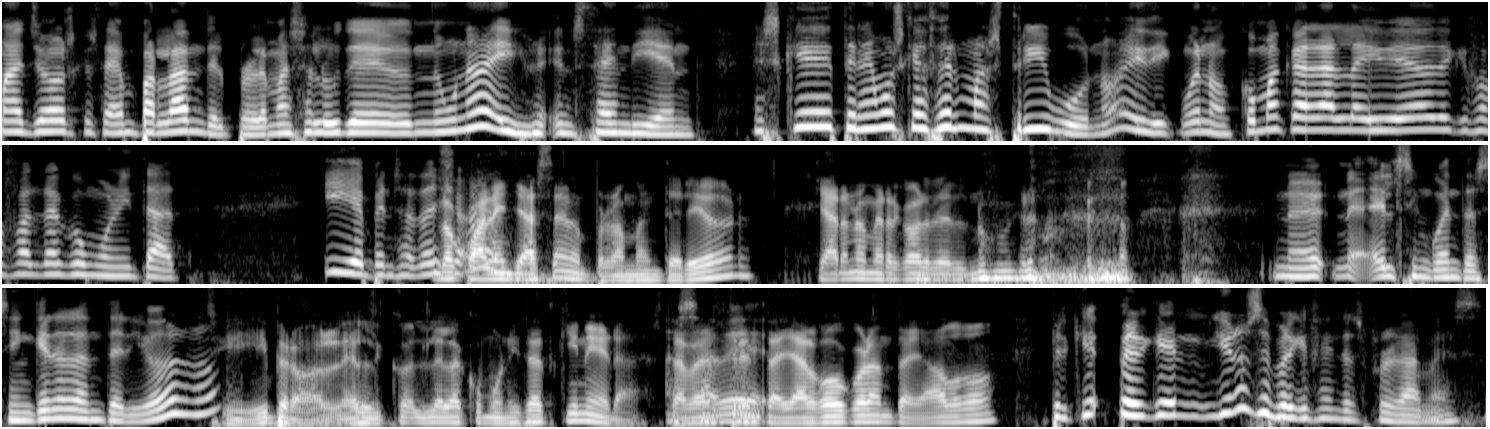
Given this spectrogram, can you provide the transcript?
majors que estaven parlant del problema de salut d'una i ens estaven dient és es que tenemos que hacer más tribu, no? I dic, bueno, com ha calat la idea de que fa falta comunitat? I he pensat això. Lo qual enllaça en el programa anterior, que ara no me recordo el número. Però... No, el 55 era l'anterior, no? Sí, però el, el, el de la comunitat quin era? Estava en saber. 30 i algo, 40 i algo. Perquè, perquè jo no sé per què fem els programes.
